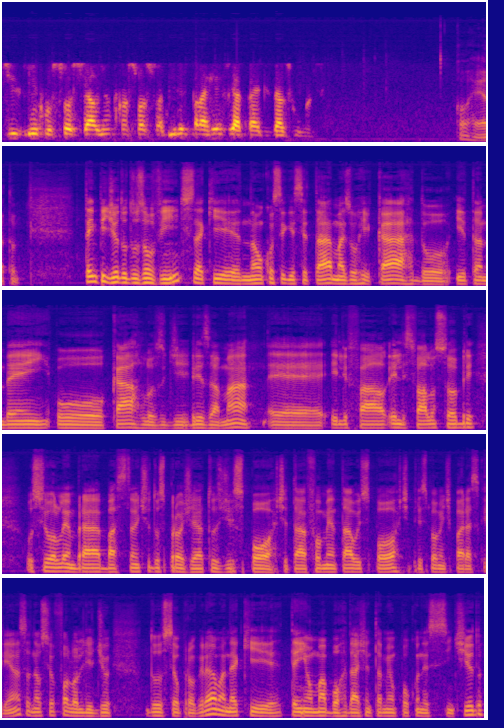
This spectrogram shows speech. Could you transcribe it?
de vínculo social junto com as suas famílias para resgatar eles das ruas. Correto. Tem pedido dos ouvintes, aqui não consegui citar, mas o Ricardo e também o Carlos de Brisamar, é, ele fala, eles falam sobre o senhor lembrar bastante dos projetos de esporte, tá? Fomentar o esporte, principalmente para as crianças. Né? O senhor falou ali de, do seu programa, né? Que tem uma abordagem também um pouco nesse sentido,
